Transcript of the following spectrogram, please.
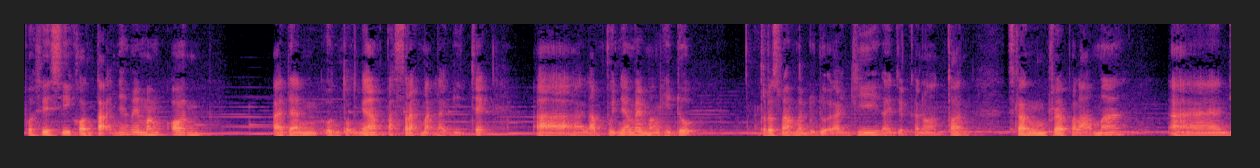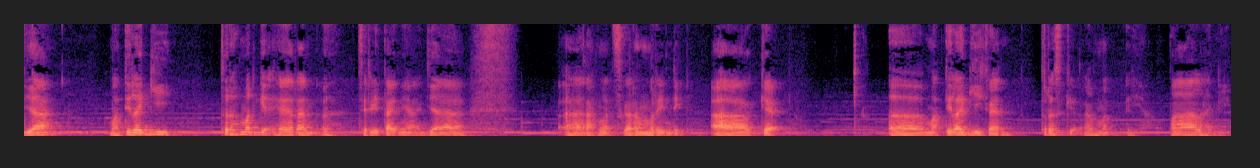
posisi kontaknya memang on. Dan untungnya pas Rahmat lagi cek uh, lampunya memang hidup. Terus Rahmat duduk lagi lanjut ke nonton. Selang berapa lama uh, dia mati lagi. Tuh Rahmat gak heran. Eh ceritanya aja. Uh, Rahmat sekarang merinding. Uh, kayak uh, mati lagi kan? Terus kayak Rahmat eh apalah nih?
